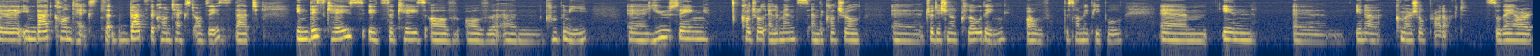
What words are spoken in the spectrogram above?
uh, in that context, that's the context of this, that in this case, it's a case of, of a company uh, using cultural elements and the cultural uh, traditional clothing of the Sami people um, in, um, in a commercial product. So they are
